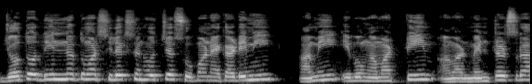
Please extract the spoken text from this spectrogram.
যত দিন না তোমার সিলেকশন হচ্ছে সোপান একাডেমি আমি এবং আমার টিম আমার মেন্টার্সরা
